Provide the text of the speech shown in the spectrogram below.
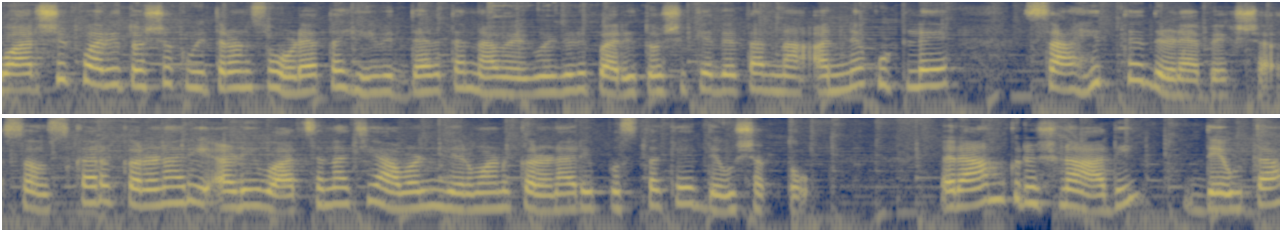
वार्षिक पारितोषिक वितरण सोहळ्यातही विद्यार्थ्यांना वेगवेगळी पारितोषिके देताना अन्य कुठले साहित्य देण्यापेक्षा संस्कार करणारी आणि वाचनाची आवड निर्माण करणारी पुस्तके देऊ शकतो. रामकृष्ण आदी देवता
